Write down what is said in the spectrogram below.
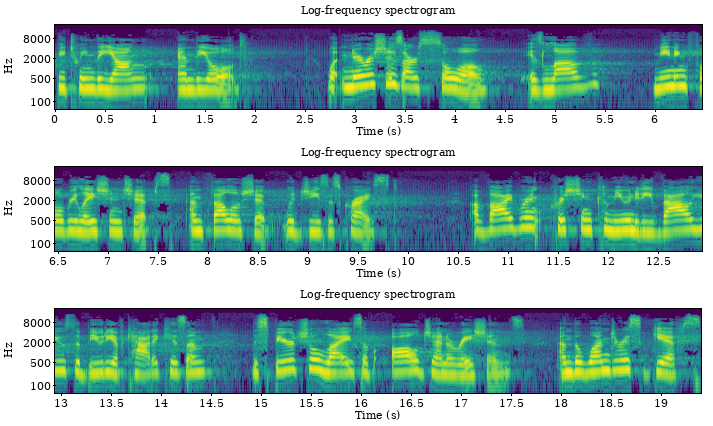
between the young and the old. What nourishes our soul is love, meaningful relationships, and fellowship with Jesus Christ. A vibrant Christian community values the beauty of catechism, the spiritual lives of all generations, and the wondrous gifts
